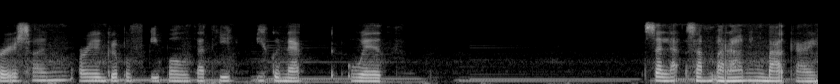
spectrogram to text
person or a group of people that you, you connect with sa, sa maraming bagay.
